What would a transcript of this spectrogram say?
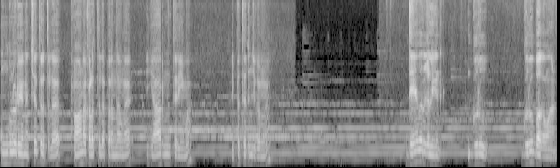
உங்களுடைய நட்சத்திரத்தில் புராண காலத்தில் பிறந்தவங்க யாருன்னு தெரியுமா? இப்போ தெரிஞ்சுக்கோங்க. தேவர்களின் குரு குரு பகவான்.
